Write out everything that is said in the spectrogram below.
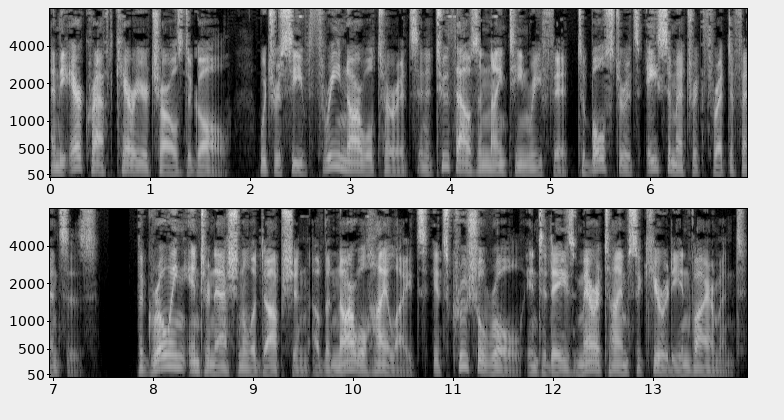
and the aircraft carrier Charles de Gaulle, which received three Narwhal turrets in a 2019 refit to bolster its asymmetric threat defenses. The growing international adoption of the Narwhal highlights its crucial role in today's maritime security environment.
